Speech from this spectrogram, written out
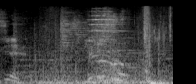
Action.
